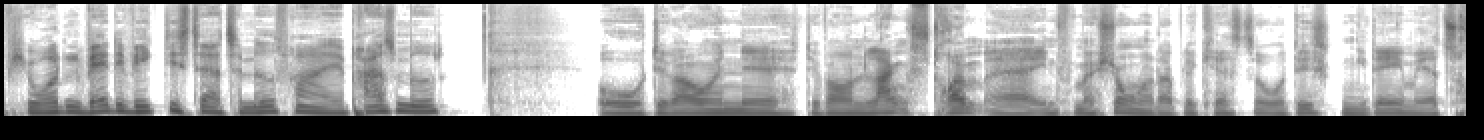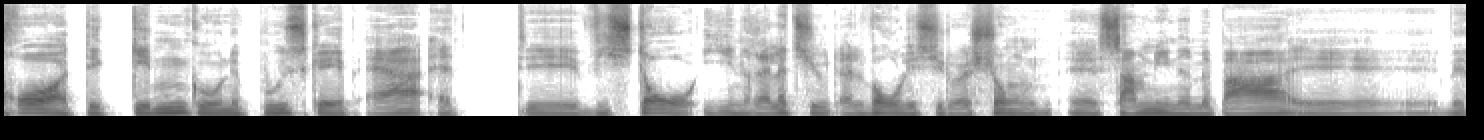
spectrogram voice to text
14. Hvad er det vigtigste at tage med fra pressemødet? Oh, det var jo en, det var jo en lang strøm af informationer, der blev kastet over disken i dag, men jeg tror, at det gennemgående budskab er, at øh, vi står i en relativt alvorlig situation øh, sammenlignet med bare øh, med,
